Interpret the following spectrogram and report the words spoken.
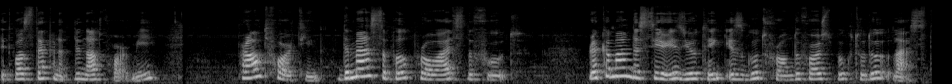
it was definitely not for me. Prompt 14. The Manciple provides the food. Recommend the series you think is good from the first book to the last.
